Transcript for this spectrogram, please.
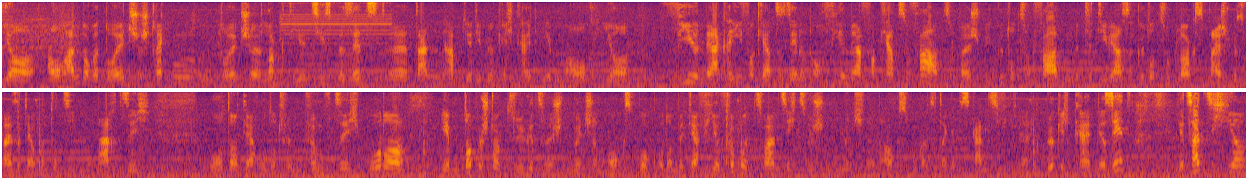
hier auch andere deutsche Strecken und deutsche Lok-DLCs besitzt. Äh, dann habt ihr die Möglichkeit eben auch hier viel mehr KI-Verkehr zu sehen und auch viel mehr Verkehr zu fahren. Zum Beispiel Güterzugfahrten mit diversen Güterzugloks, beispielsweise der 187 oder der 155 oder eben Doppelstockzüge zwischen München und Augsburg oder mit der 425 zwischen München und Augsburg. Also da gibt es ganz viele Möglichkeiten. Ihr seht, jetzt hat sich hier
